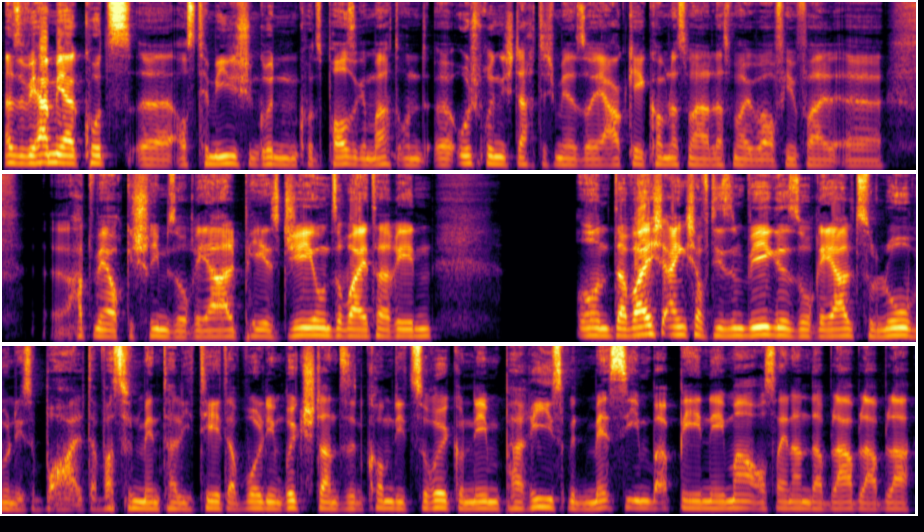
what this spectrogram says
also wir haben ja kurz äh, aus terminischen Gründen kurz Pause gemacht und äh, ursprünglich dachte ich mir so, ja, okay, komm, lass mal, lass mal über auf jeden Fall, äh, äh, hatten wir auch geschrieben, so Real, PSG und so weiter reden. Und da war ich eigentlich auf diesem Wege, so Real zu loben. Und ich so, boah, Alter, was für eine Mentalität. Obwohl die im Rückstand sind, kommen die zurück und nehmen Paris mit Messi, Mbappé, Neymar auseinander, bla bla bla.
